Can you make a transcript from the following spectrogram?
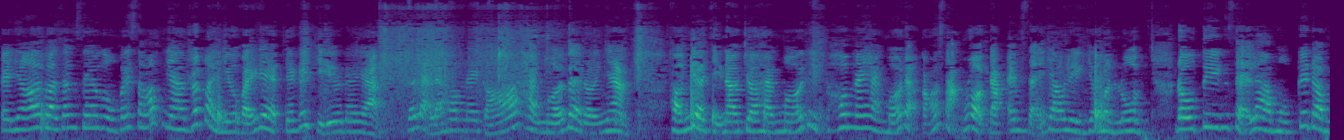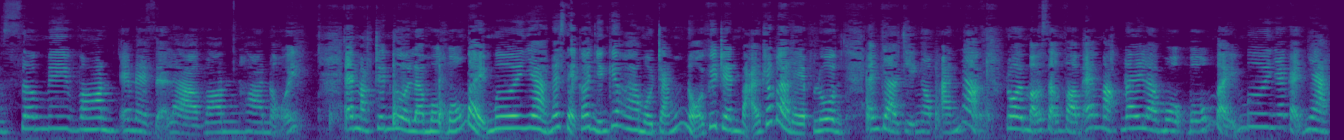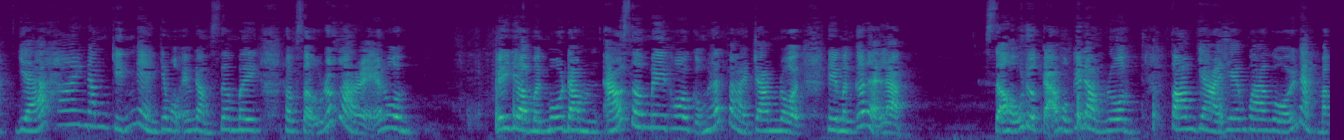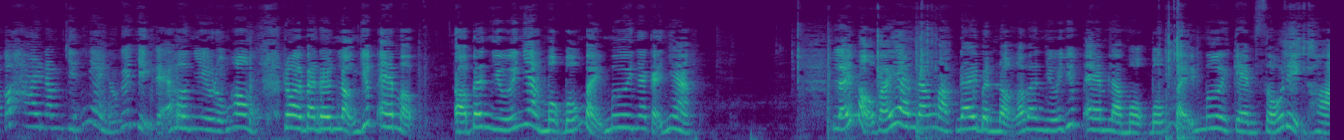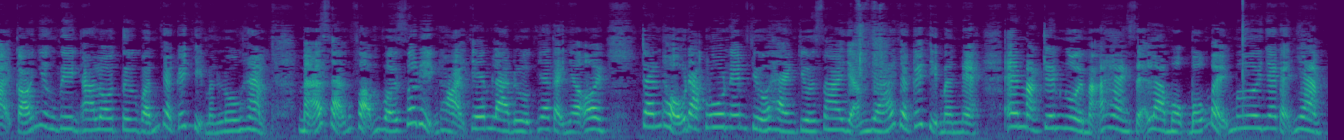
Cả nhà ơi và săn sale cùng với shop nha Rất là nhiều bẫy đẹp cho các chị ở đây ạ à. Với lại là hôm nay có hàng mới về rồi nha Hẳn giờ chị nào chờ hàng mới thì hôm nay hàng mới đã có sẵn rồi, Đặt em sẽ giao liền cho mình luôn. Đầu tiên sẽ là một cái đầm sơ mi von, Em này sẽ là von hoa nổi. Em mặc trên người là 1470 nha, Nó sẽ có những cái hoa màu trắng nổi phía trên vải rất là đẹp luôn. Em chào chị Ngọc Ánh ạ. À. Rồi mẫu sản phẩm em mặc đây là 1470 nha cả nhà, Giá 259 ngàn cho một em đầm sơ mi, Thật sự rất là rẻ luôn. Bây giờ mình mua đầm áo sơ mi thôi, cũng hết vài trăm rồi, Thì mình có thể là sở hữu được cả một cái đầm luôn. Form dài cho em qua gối nè, mà có 259 ngàn nữa các chị rẻ hơn nhiều đúng không? Rồi bà đơn lận giúp em ở ở bên dưới nha 1470 nha cả nhà. Lấy mẫu váy em đang mặc đây, bình luận ở bên dưới giúp em là 1470 kèm số điện thoại, có nhân viên alo tư vấn cho các chị mình luôn ha. Mã sản phẩm với số điện thoại cho em là được nha cả nhà ơi. Tranh thủ đặt luôn, em chừa hàng chừa size giảm giá cho các chị mình nè. Em mặc trên người mã hàng sẽ là 1470 nha cả nhà.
